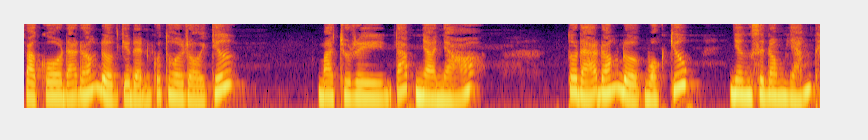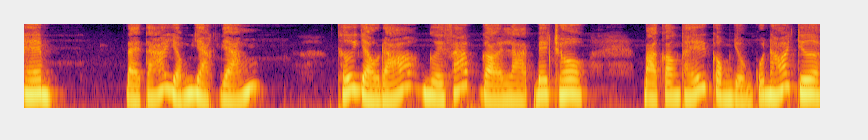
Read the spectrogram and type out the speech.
và cô đã đoán được dự định của tôi rồi chứ? Marjorie đáp nhỏ nhỏ. Tôi đã đoán được một chút, nhưng xin ông giảng thêm. Đại tá giọng dạc giảng. Thứ dầu đó người Pháp gọi là petro. Bà con thấy công dụng của nó chưa?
